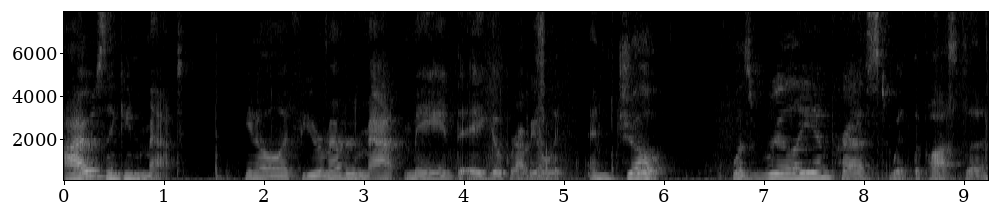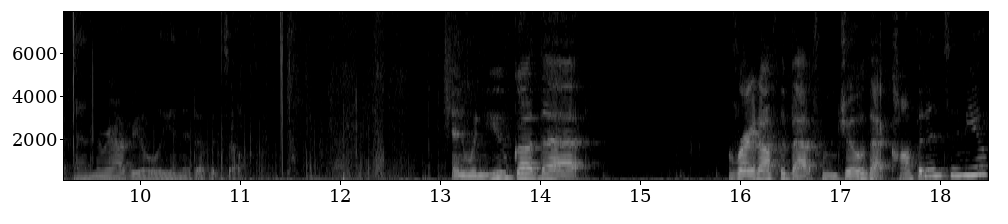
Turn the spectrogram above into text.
I was thinking Matt. You know, if you remember, Matt made the egg yolk ravioli, and Joe was really impressed with the pasta and the ravioli in it of itself. And when you've got that right off the bat from Joe, that confidence in you,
